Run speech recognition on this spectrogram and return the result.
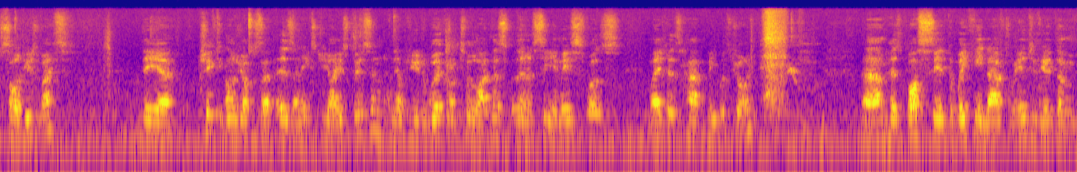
solid user base. The uh, chief technology officer is an ex-GIS person, and the opportunity to work on a tool like this within a CMS was made his heart beat with joy. Um, his boss said the weekend after we interviewed them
